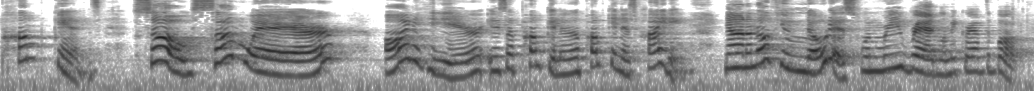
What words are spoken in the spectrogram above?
pumpkins. So somewhere on here is a pumpkin and the pumpkin is hiding. Now, I don't know if you noticed when we read, let me grab the book.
